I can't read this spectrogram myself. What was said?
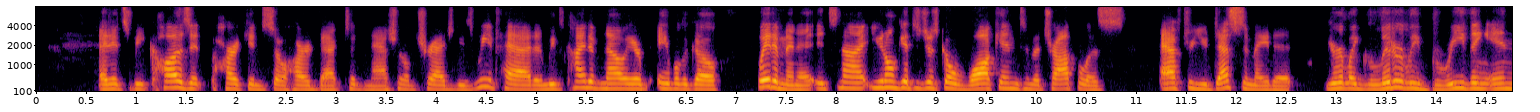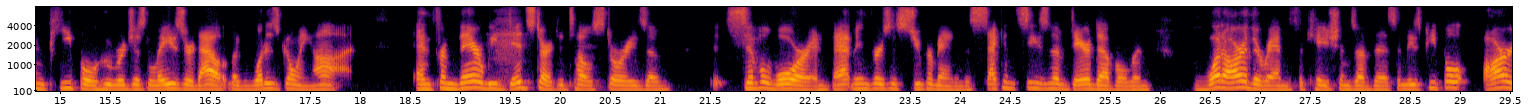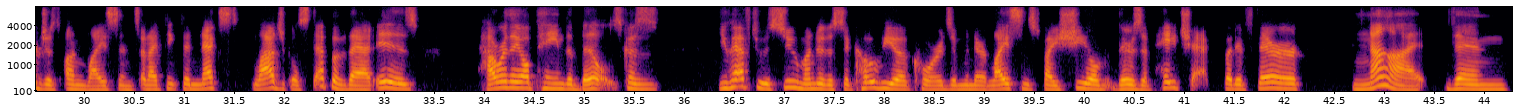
And it's because it harkened so hard back to national tragedies we've had. And we've kind of now are able to go, wait a minute, it's not, you don't get to just go walk into Metropolis after you decimate it. You're like literally breathing in people who were just lasered out. Like, what is going on? And from there, we did start to tell stories of Civil War and Batman versus Superman and the second season of Daredevil and what are the ramifications of this? And these people are just unlicensed. And I think the next logical step of that is how are they all paying the bills? Because you have to assume under the Sokovia Accords and when they're licensed by Shield, there's a paycheck. But if they're not, then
